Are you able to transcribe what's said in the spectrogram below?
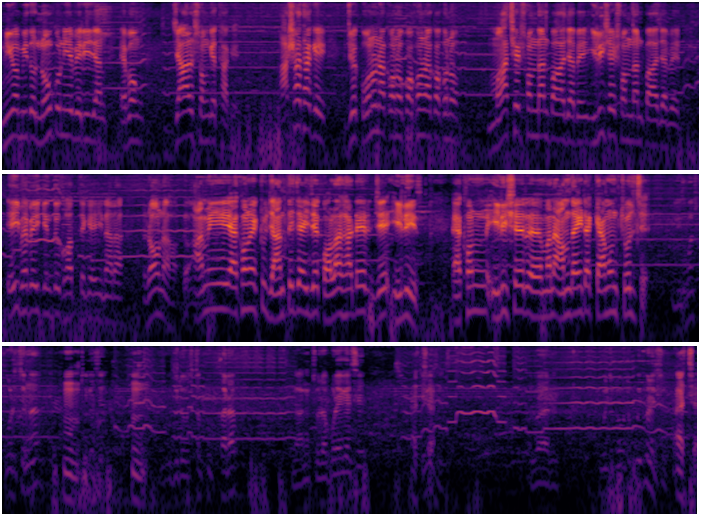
নিয়মিত নৌকো নিয়ে বেরিয়ে যান এবং জাল সঙ্গে থাকে। আশা থাকে যে কোনো না কোনো, কখনো না কখনো মাছের সন্ধান পাওয়া যাবে, ইলিশের সন্ধান পাওয়া যাবে। এইভাবেই কিন্তু ঘর থেকে ইনারা রওনা হয় তো আমি এখন একটু জানতে চাই যে কলাঘাটের যে ইলিশ এখন ইলিশের মানে আমদানিটা কেমন চলছে? ইলিশ মাছ পড়ছে না। হুম ঠিক আছে? হুম। নদীর অবস্থা খুব খারাপ। গাঙে চোরা পড়ে গেছে। আচ্ছা। এবার আচ্ছা।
